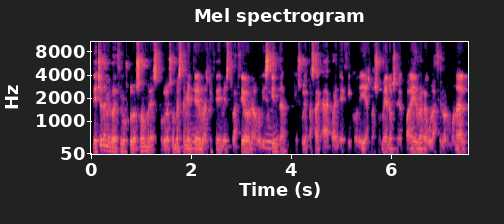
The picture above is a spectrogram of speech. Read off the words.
De hecho, también lo decimos con los hombres, porque los hombres también Mm. tienen una especie de menstruación algo distinta, que suele pasar cada 45 días más o menos, en el cual hay una regulación hormonal.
